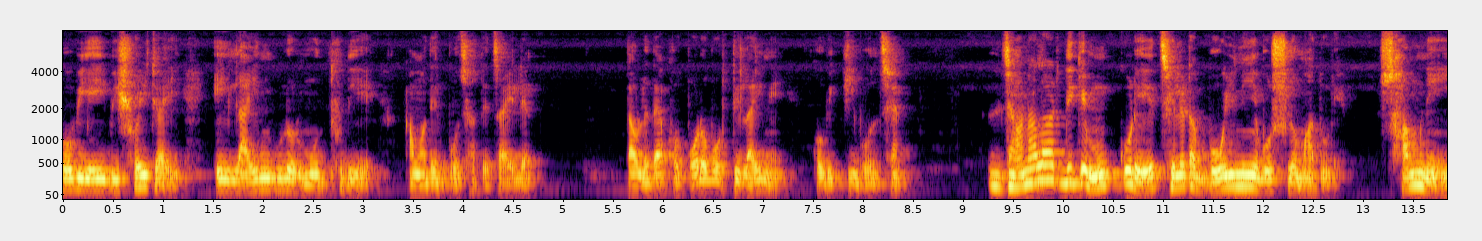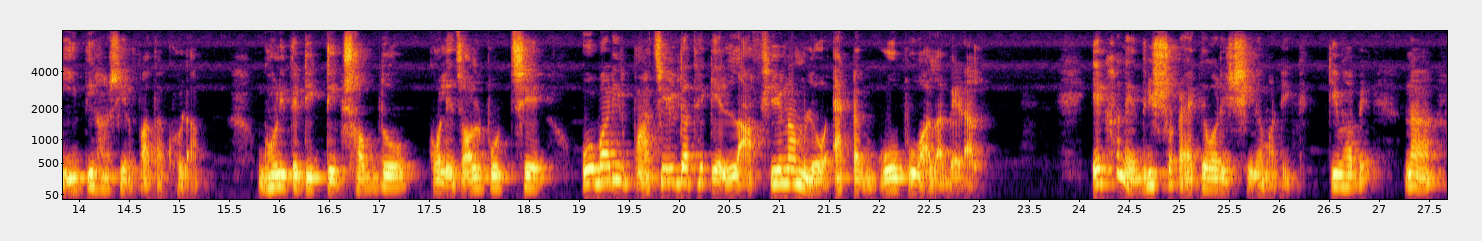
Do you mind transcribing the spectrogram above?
কবি এই বিষয়টাই এই লাইনগুলোর মধ্য দিয়ে আমাদের বোঝাতে চাইলেন। তাহলে দেখো পরবর্তী লাইনে কবি কি বলছেন। জানালার দিকে মুখ করে ছেলেটা বই নিয়ে বসল মাদুরে। সামনে ইতিহাসের পাতা খোলা। ঘড়িতে টিকটিক শব্দ, কলে জল পড়ছে, ও বাড়ির পাঁচিলটা থেকে লাফিয়ে নামলো একটা গোপওয়ালা বেড়াল। এখানে দৃশ্যটা একেবারে সিনেমাটিক কীভাবে? না,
